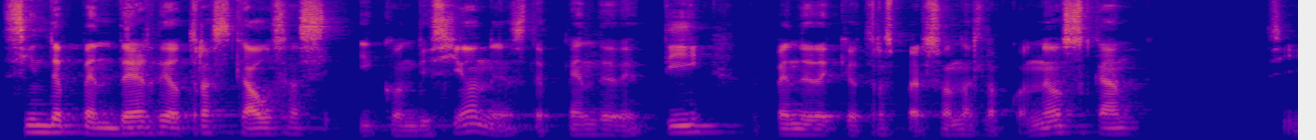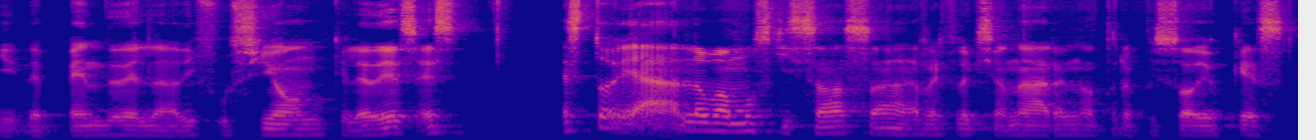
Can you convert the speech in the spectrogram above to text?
sin depender de otras causas y condiciones. Depende de ti, depende de que otras personas lo conozcan, ¿sí? depende de la difusión que le des. Es, esto ya lo vamos quizás a reflexionar en otro episodio, que es,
